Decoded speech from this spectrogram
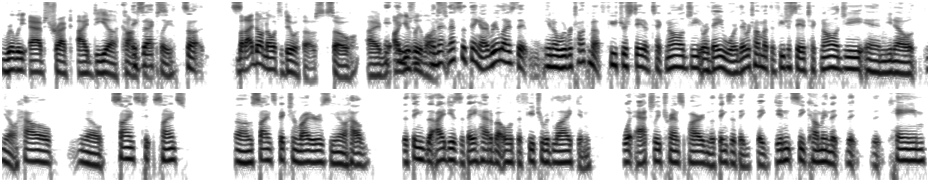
really abstract idea concepts. Exactly. So But I don't know what to do with those. So I, I And- usually and- lost. and that- that's the thing. I realized that you know we were talking about future state of technology, or they were. They were talking about the future state of technology, and you know, you know how you know science t- science um, science fiction writers, you know how the things, the ideas that they had about what the future would like, and what actually transpired, and the things that they they didn't see coming that that that came,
